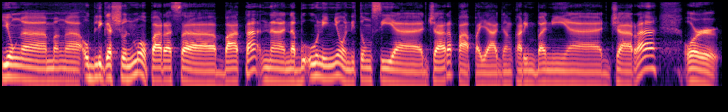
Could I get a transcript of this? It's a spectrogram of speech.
yung ah, mga obligasyon mo para sa bata na nabuo ninyo nitong si ah, Jara, papayagan ka rin ba ni ah, Jara or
